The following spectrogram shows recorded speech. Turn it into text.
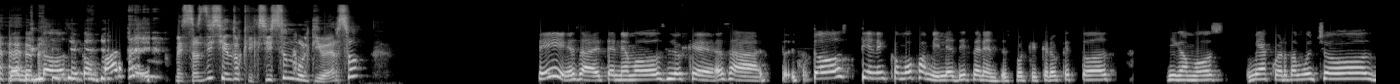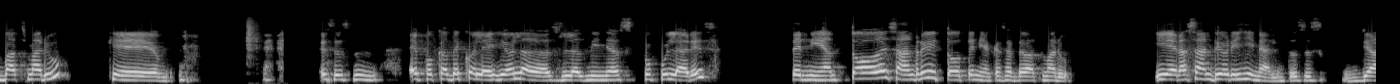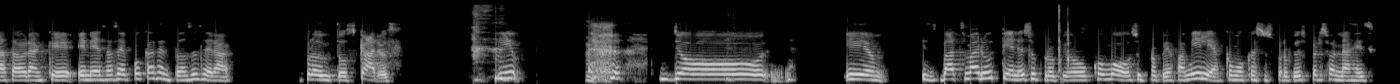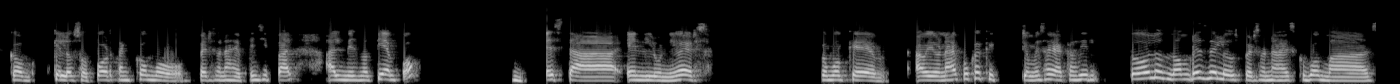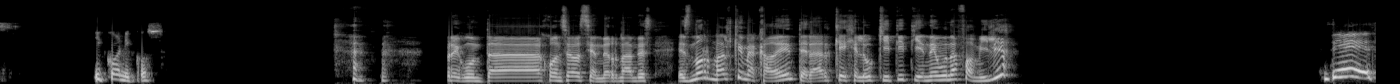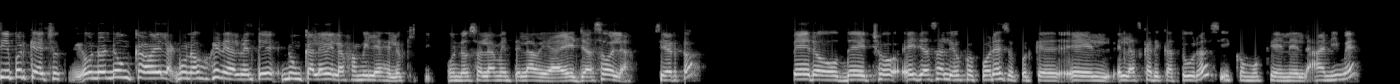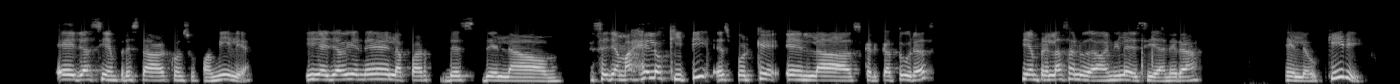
donde todo se comparte. ¿Me estás diciendo que existe un multiverso? Sí, o sea, tenemos lo que, o sea, todos tienen como familias diferentes, porque creo que todas, digamos, me acuerdo mucho Batsmaru, que esas épocas de colegio, las, las niñas populares tenían todo de Sanrio y todo tenía que ser de Batsmaru y era Sanrio original, entonces ya sabrán que en esas épocas entonces eran productos caros. Y yo, y Batsmaru tiene su propio, como su propia familia, como que sus propios personajes como, que lo soportan como personaje principal al mismo tiempo está en el universo. Como que había una época que yo me sabía casi todos los nombres de los personajes como más icónicos. Pregunta Juan Sebastián Hernández, ¿es normal que me acabe de enterar que Hello Kitty tiene una familia? Sí, sí, porque de hecho uno nunca ve, la, uno generalmente nunca le ve la familia de Hello Kitty, uno solamente la ve a ella sola, ¿cierto? pero de hecho ella salió fue por eso, porque en las caricaturas y como que en el anime, ella siempre estaba con su familia. Y ella viene de la parte de, la, se llama Hello Kitty, es porque en las caricaturas siempre la saludaban y le decían era Hello Kitty.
